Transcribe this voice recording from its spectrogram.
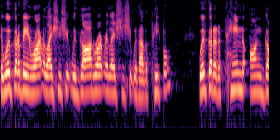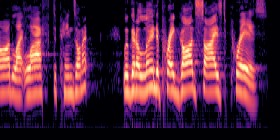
then we've got to be in right relationship with God, right relationship with other people. We've got to depend on God like life depends on it. We've got to learn to pray God sized prayers.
